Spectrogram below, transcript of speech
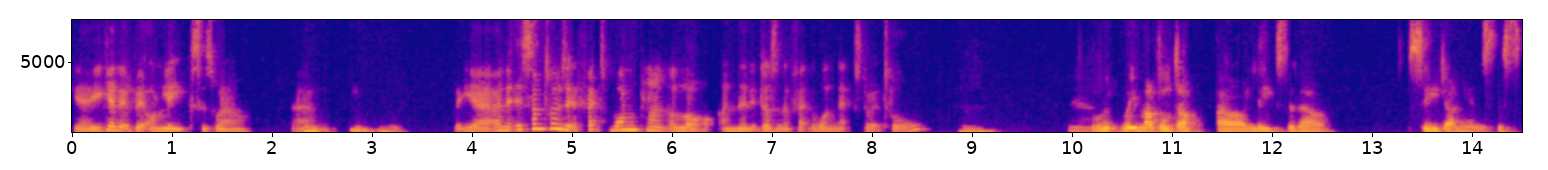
Yeah, you get it a bit on leeks as well. Um, mm-hmm. But yeah, and it, sometimes it affects one plant a lot, and then it doesn't affect the one next to it at all. Mm. Yeah. We, we muddled up our leeks and our seed onions this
